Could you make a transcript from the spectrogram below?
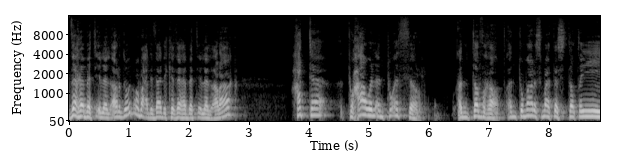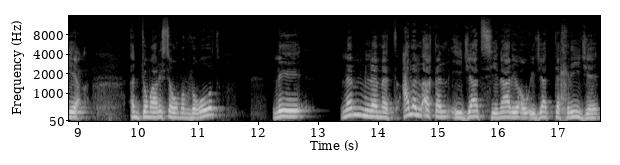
ذهبت إلى الأردن وبعد ذلك ذهبت إلى العراق حتى تحاول أن تؤثر أن تضغط أن تمارس ما تستطيع أن تمارسه من ضغوط للملمة على الأقل إيجاد سيناريو أو إيجاد تخريجة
